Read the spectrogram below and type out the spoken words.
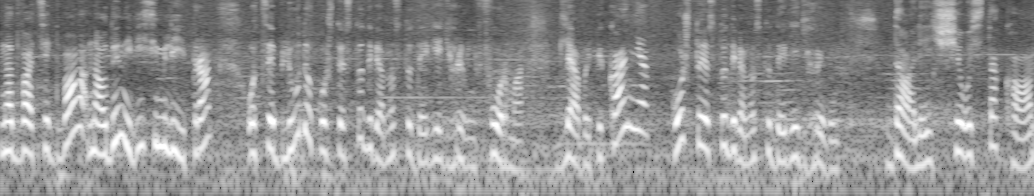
на 22 на 1,8 літра. Оце блюдо коштує 199 гривень. Форма для випікання коштує 199 гривень. Далі ще ось така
